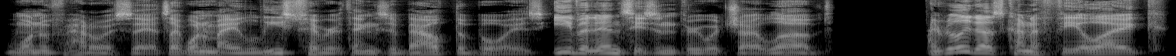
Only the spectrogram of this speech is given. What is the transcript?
one of how do I say it? it's like one of my least favorite things about the boys, even in season three, which I loved. It really does kind of feel like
